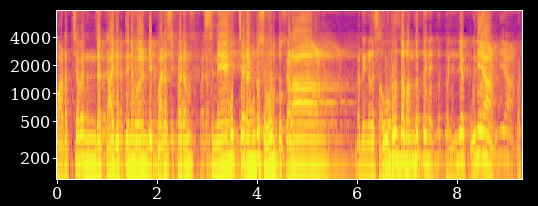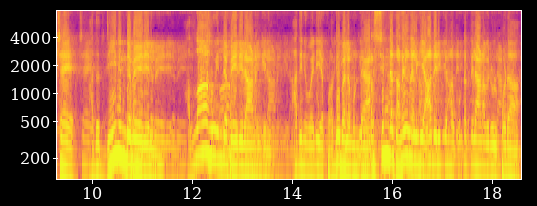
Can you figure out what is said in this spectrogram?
പടച്ചവന്റെ കാര്യത്തിന് വേണ്ടി പരസ്പരം സ്നേഹിച്ച രണ്ട് സുഹൃത്തുക്കളാണ്. നിങ്ങൾ സൗഹൃദ ബന്ധത്തിന് വലിയ കൂലിയാണ്. പക്ഷേ അത് ദീനിന്റെ പേരിൽ അള്ളാഹുവിന്റെ പേരിലാണെങ്കിൽ അതിന് വലിയ പ്രതിഫലമുണ്ട്. അർശിന്റെ തണൽ നൽകി ആദരിക്കുന്ന കൂട്ടത്തിലാണ് അവർ ഉൾപ്പെടുക.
